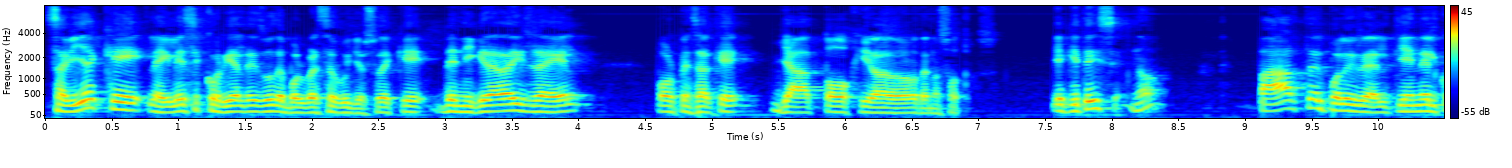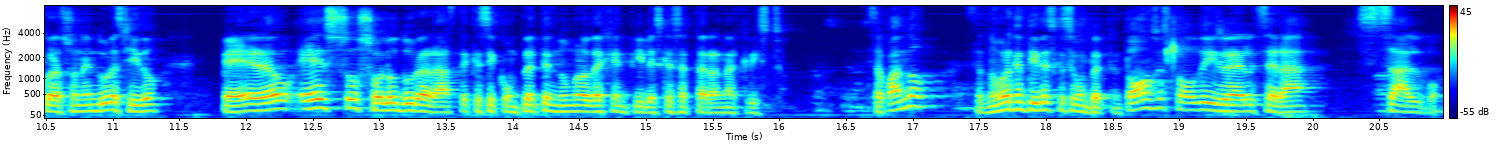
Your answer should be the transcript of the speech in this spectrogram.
sabía que la iglesia corría el riesgo de volverse orgulloso, de que denigrar a Israel por pensar que ya todo gira alrededor de nosotros. Y aquí te dice, no, parte del pueblo de Israel tiene el corazón endurecido, pero eso solo durará hasta que se complete el número de gentiles que aceptarán a Cristo. ¿Hasta cuándo? Hasta el número de gentiles que se complete. Entonces todo Israel será salvo.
